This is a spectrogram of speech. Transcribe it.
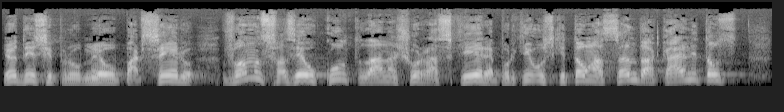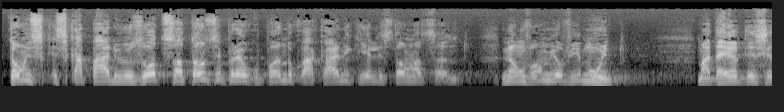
Eu disse para o meu parceiro: vamos fazer o culto lá na churrasqueira, porque os que estão assando a carne estão, estão escapando e os outros só estão se preocupando com a carne que eles estão assando. Não vão me ouvir muito. Mas daí eu disse:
